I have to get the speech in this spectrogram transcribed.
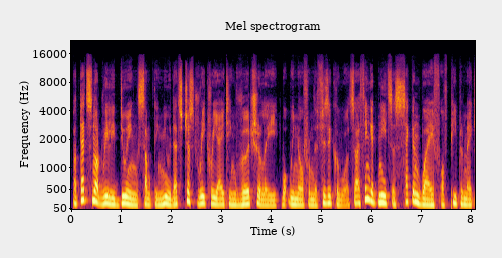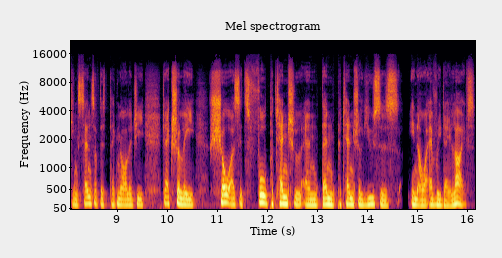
But that's not really doing something new. That's just recreating virtually what we know from the physical world. So I think it needs a second wave of people making sense of this technology to actually show us its full potential and then potential uses in our everyday lives.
